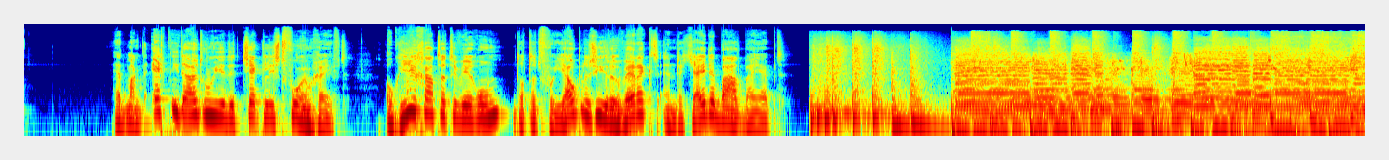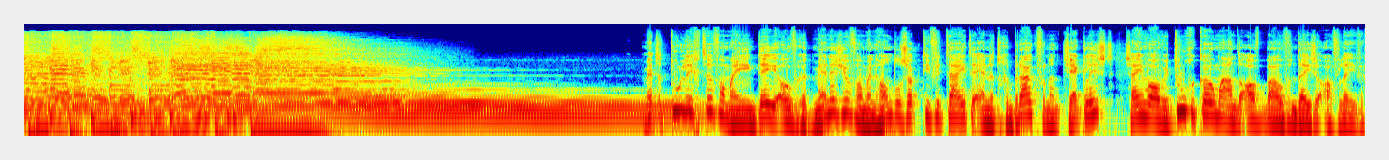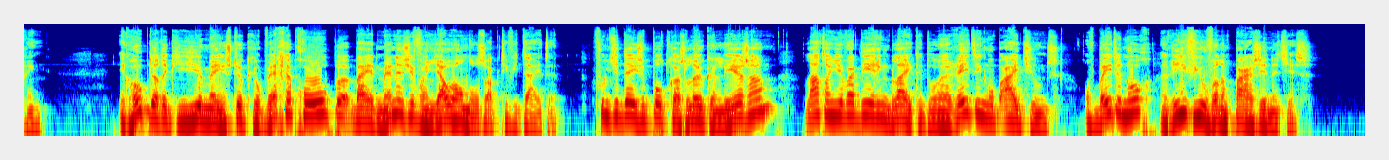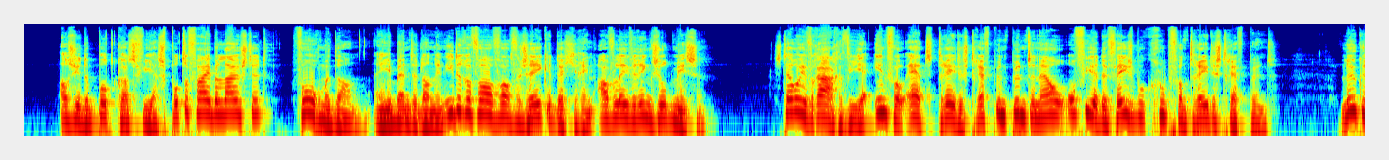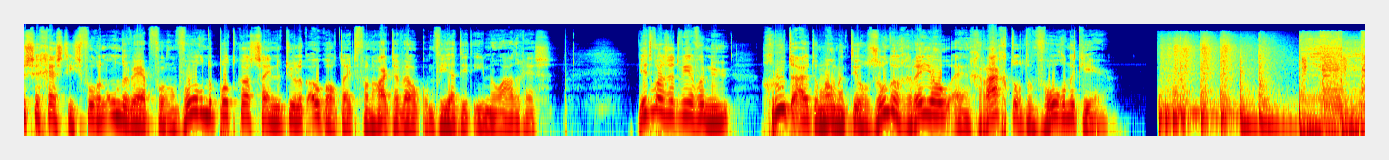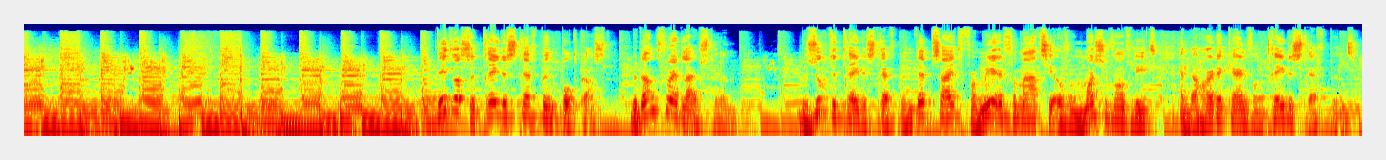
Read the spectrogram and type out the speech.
Het maakt echt niet uit hoe je de checklist vormgeeft. Ook hier gaat het er weer om dat het voor jou plezierig werkt en dat jij er baat bij hebt. Met het toelichten van mijn ideeën over het managen van mijn handelsactiviteiten en het gebruik van een checklist zijn we alweer toegekomen aan de afbouw van deze aflevering. Ik hoop dat ik je hiermee een stukje op weg heb geholpen bij het managen van jouw handelsactiviteiten. Vond je deze podcast leuk en leerzaam? Laat dan je waardering blijken door een rating op iTunes of beter nog een review van een paar zinnetjes. Als je de podcast via Spotify beluistert, volg me dan en je bent er dan in ieder geval van verzekerd dat je geen aflevering zult missen. Stel je vragen via info@traderstrefpunt.nl of via de Facebookgroep van Traders Trefpunt. Leuke suggesties voor een onderwerp voor een volgende podcast zijn natuurlijk ook altijd van harte welkom via dit e-mailadres. Dit was het weer voor nu. Groeten uit de momenteel zonnige Reo en graag tot een volgende keer. Dit was de Traders Trefpunt podcast. Bedankt voor het luisteren. Bezoek de Traders Trefpunt website voor meer informatie over Marcel van Vliet en de harde kern van Traders Trefpunt.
